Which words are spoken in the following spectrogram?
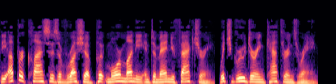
The upper classes of Russia put more money into manufacturing, which grew during Catherine's reign.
